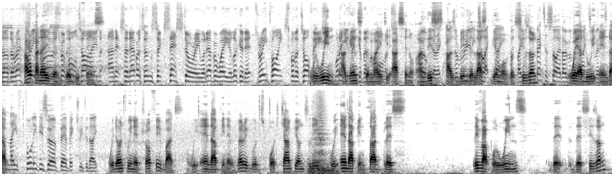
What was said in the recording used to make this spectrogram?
So the referee can I even for play full time, defense? and it's an Everton success story, whatever way you look at it. Three points for the Toffees. We win What did you think against the mighty? Arsenal, and Well, this Derek, has was a been the last tight game of the but they were season. better side over the Where 90 do we minutes, end up? And they fully deserved their victory today. We don't win a trophy, but we end up in a very good sport. Champions League, we end up in third place. Liverpool wins the the season,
